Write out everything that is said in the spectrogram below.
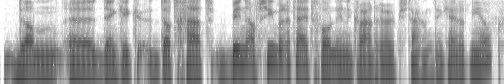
Dan eh, denk ik dat gaat binnen afzienbare tijd gewoon in een kwade reuk staan. Denk jij dat niet ook?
